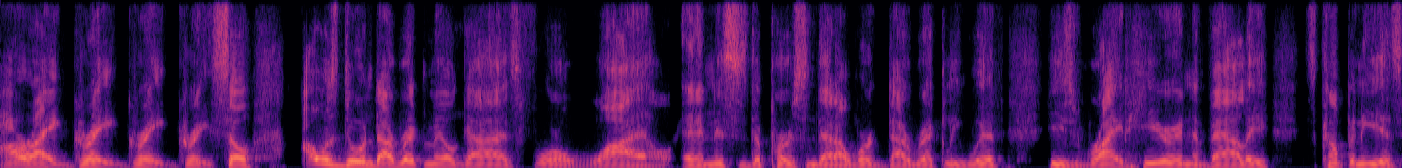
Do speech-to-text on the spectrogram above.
All right, great, great, great. So I was doing direct mail guys for a while, and this is the person that I work directly with. He's right here in the Valley. His company is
